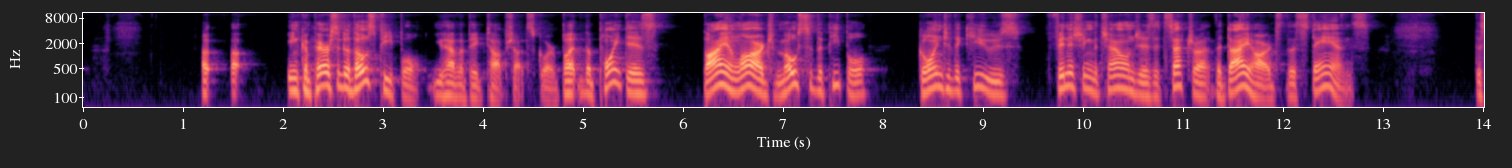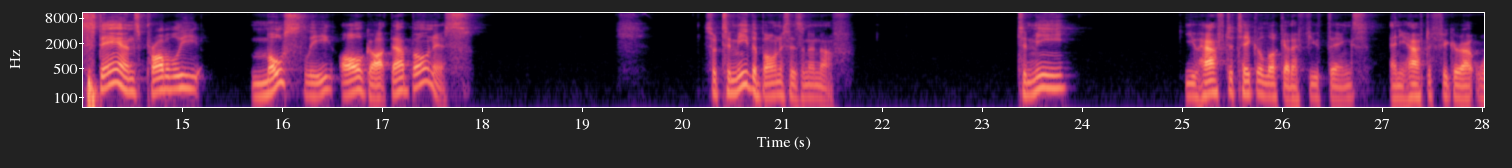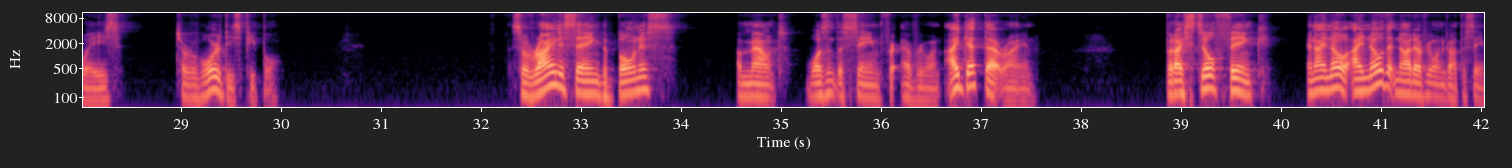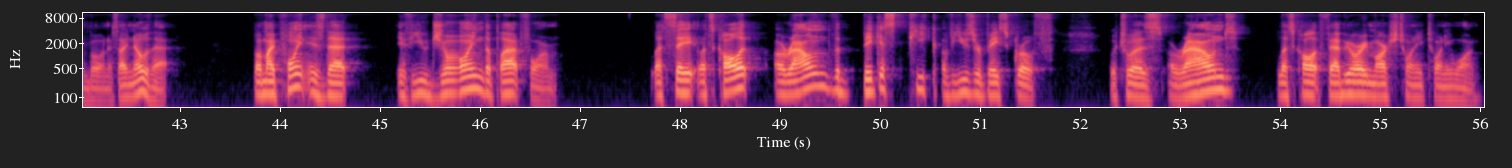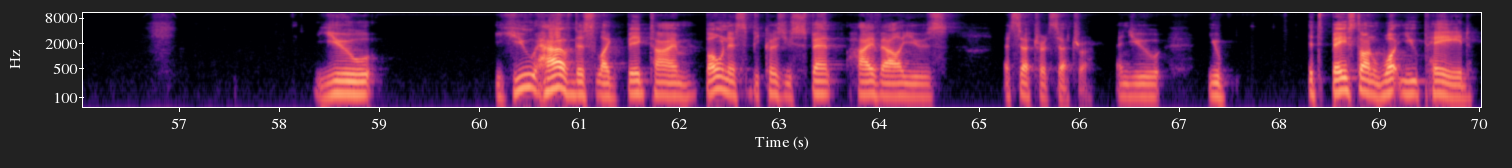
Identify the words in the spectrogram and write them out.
Uh, uh, in comparison to those people, you have a big top shot score. But the point is, by and large, most of the people going to the queues, finishing the challenges, etc., the diehards, the stands, the stands probably mostly all got that bonus. So to me, the bonus isn't enough. To me, you have to take a look at a few things and you have to figure out ways to reward these people. So Ryan is saying the bonus amount wasn't the same for everyone. I get that, Ryan. But I still think, and I know, I know that not everyone got the same bonus. I know that. But my point is that if you join the platform, let's say, let's call it around the biggest peak of user base growth, which was around, let's call it February, March 2021. You you have this like big time bonus because you spent high values, et cetera, et cetera. And you you it's based on what you paid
